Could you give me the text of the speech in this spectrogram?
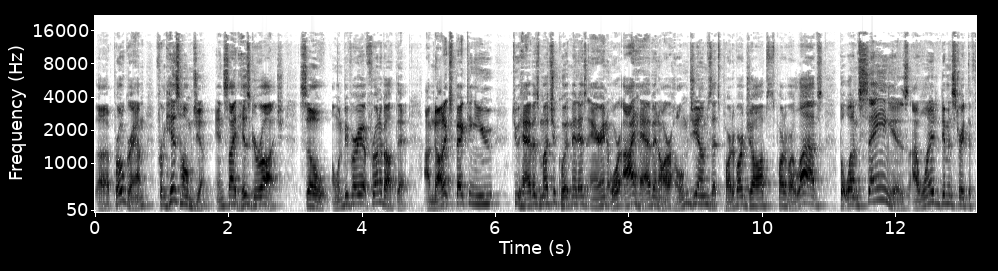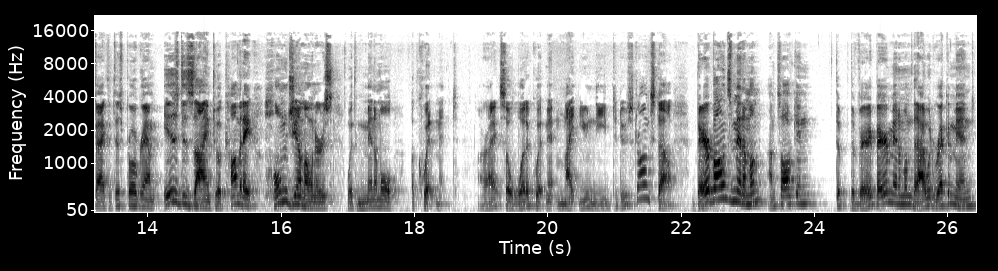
uh, program from his home gym inside his garage. So I want to be very upfront about that. I'm not expecting you to have as much equipment as Aaron or I have in our home gyms. That's part of our jobs. It's part of our lives. But what I'm saying is, I wanted to demonstrate the fact that this program is designed to accommodate home gym owners with minimal equipment. All right. So what equipment might you need to do strong style? Bare bones minimum. I'm talking the, the very bare minimum that I would recommend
